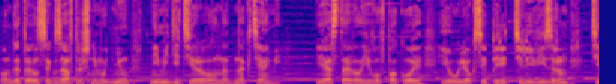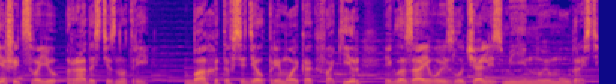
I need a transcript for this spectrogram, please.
он готовился к завтрашнему дню и медитировал над ногтями. Я оставил его в покое и улегся перед телевизором тешить свою радость изнутри. Бахатов сидел прямой, как факир, и глаза его излучали змеиную мудрость.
